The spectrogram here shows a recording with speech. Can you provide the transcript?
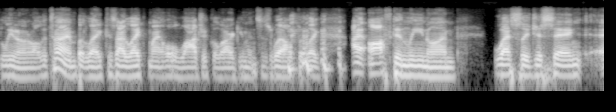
lean on it all the time, but like, because I like my whole logical arguments as well. But like, I often lean on Wesley just saying uh,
